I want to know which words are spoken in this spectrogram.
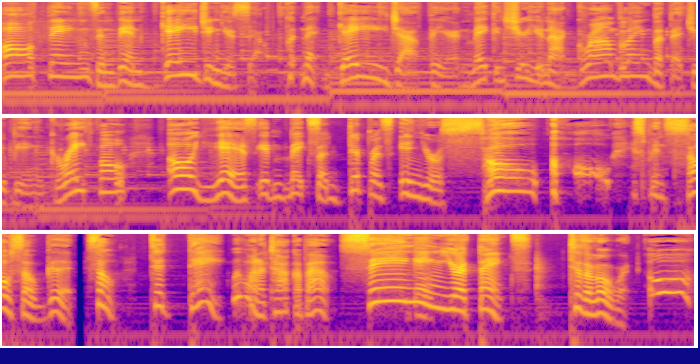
all things and then gauging yourself. Putting that gauge out there and making sure you're not grumbling, but that you're being grateful. Oh, yes, it makes a difference in your soul. it's been so, so good. So, today we want to talk about singing your thanks to the Lord. Oh,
